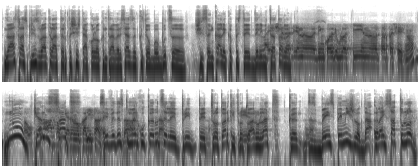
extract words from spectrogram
Dumneavoastră ați prins vreodată la Tărtășești acolo când traversează câte o băbuță și se încalecă peste delimitatoare? din, din Codri Blăsii în Tărtășești, nu? Nu, Sau... chiar în A, sat. chiar în localitate. Să-i vedeți da, cum merg cu căruțele da pe da. trotuar, că e trotuarul lat, că da. benzi pe mijloc, da? Ăla e satul lor.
